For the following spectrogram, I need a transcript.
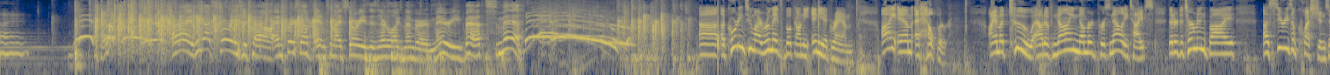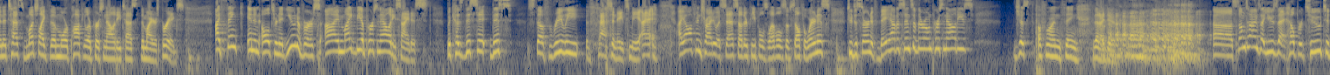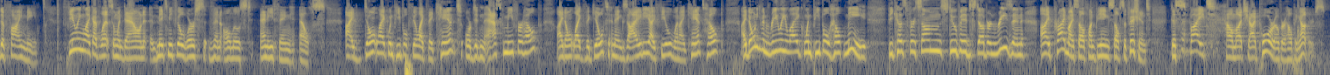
Got stories to tell, and first up in tonight's stories is Nerdologues member Mary Beth Smith. Uh, according to my roommate's book on the Enneagram, I am a helper. I am a two out of nine numbered personality types that are determined by a series of questions in a test much like the more popular personality test, the Myers Briggs. I think in an alternate universe, I might be a personality scientist because this this stuff really fascinates me. I I often try to assess other people's levels of self-awareness to discern if they have a sense of their own personalities. Just a fun thing that I do. uh, sometimes I use that helper two to define me. Feeling like I've let someone down makes me feel worse than almost anything else. I don't like when people feel like they can't or didn't ask me for help. I don't like the guilt and anxiety I feel when I can't help. I don't even really like when people help me because for some stupid, stubborn reason, I pride myself on being self-sufficient, despite how much I pour over helping others.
